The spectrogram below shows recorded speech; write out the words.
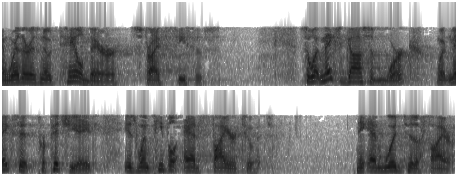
And where there is no talebearer, strife ceases. So what makes gossip work, what makes it propitiate, is when people add fire to it. They add wood to the fire.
